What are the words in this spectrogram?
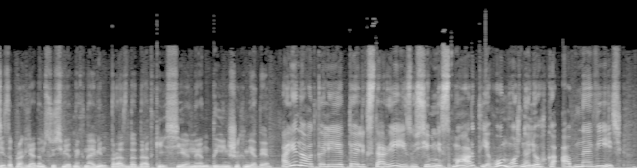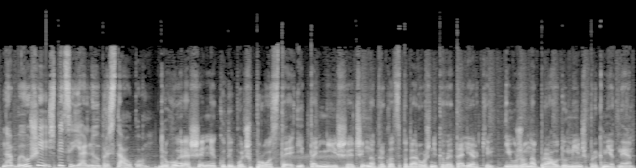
ці за праглядам сусветных навін праз дадаткі CNN ды іншых медыя. Але нават калі тэлек стары і зусім не смарт, яго можна лёгка абнавіць, набыўшы спецыяльную прыстаўку. Другое рашэнне куды больш простае і танней таннейшыя чым напрыклад спадарожнікавыя талеркі і ўжо на праўду менш прыкметныя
